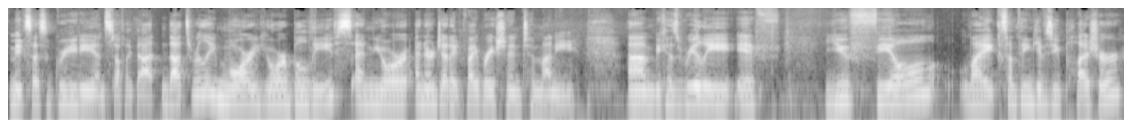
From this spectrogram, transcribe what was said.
makes us greedy and stuff like that. That's really more your beliefs and your energetic vibration to money, um, because really, if you feel like something gives you pleasure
